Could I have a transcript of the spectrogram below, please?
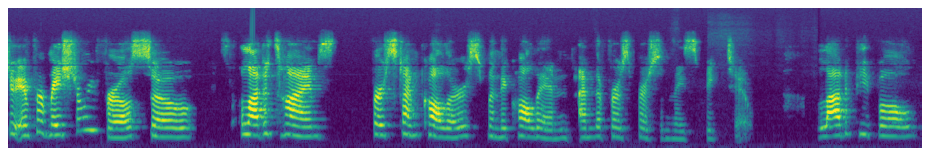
do information referrals. So a lot of times first time callers, when they call in, I'm the first person they speak to. A lot of people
